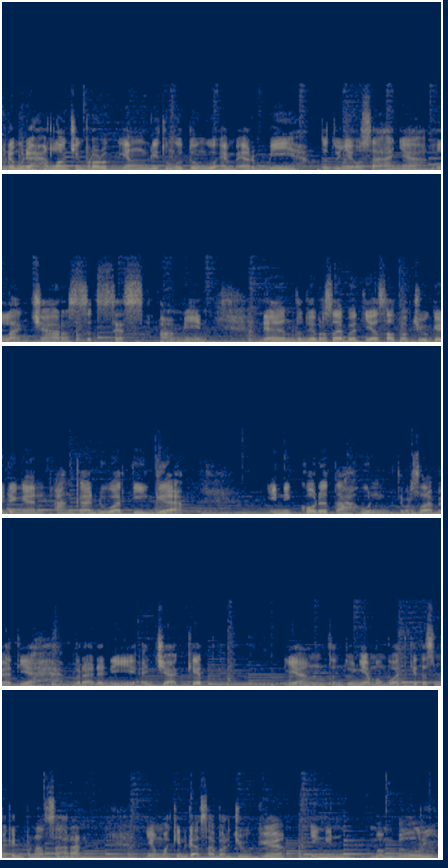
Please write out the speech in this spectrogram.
Mudah-mudahan launching produk yang ditunggu-tunggu MRB tentunya usahanya lancar, sukses, amin. Dan tentunya persahabat ya, salvo juga dengan angka 23. Ini kode tahun, kita bersahabat ya, berada di jaket yang tentunya membuat kita semakin penasaran. Yang makin gak sabar juga ingin membeli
